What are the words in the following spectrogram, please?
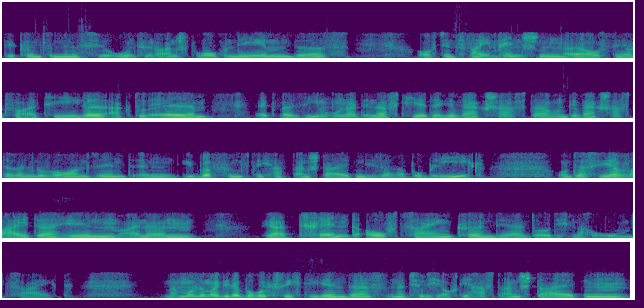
Wir können zumindest für uns in Anspruch nehmen, dass aus den zwei Menschen äh, aus der JVA Tegel aktuell etwa 700 inhaftierte Gewerkschafter und Gewerkschafterinnen geworden sind in über 50 Haftanstalten dieser Republik und dass wir weiterhin einen ja, Trend aufzeigen können, der deutlich nach oben zeigt. Man muss immer wieder berücksichtigen, dass natürlich auch die Haftanstalten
